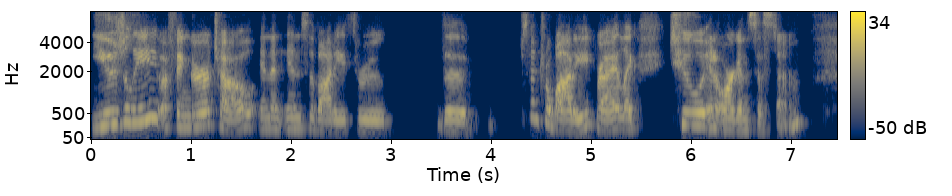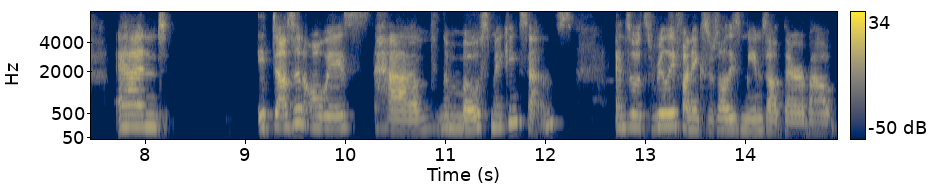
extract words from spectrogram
usually a finger or toe and then into the body through the central body, right? Like to an organ system. And it doesn't always have the most making sense. And so it's really funny because there's all these memes out there about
